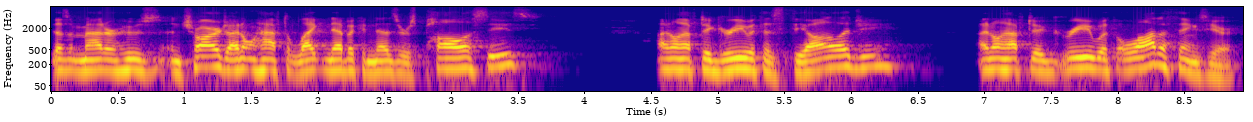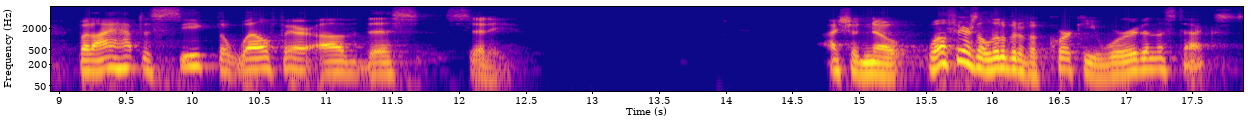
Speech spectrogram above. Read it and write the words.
It doesn't matter who's in charge. I don't have to like Nebuchadnezzar's policies. I don't have to agree with his theology. I don't have to agree with a lot of things here, but I have to seek the welfare of this city. I should note, welfare is a little bit of a quirky word in this text.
